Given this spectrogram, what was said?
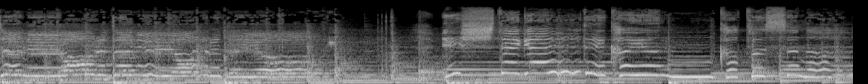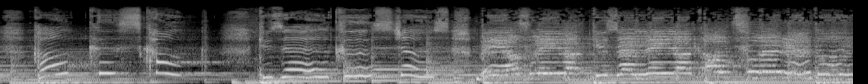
dönüyor dönüyor dönüyor. İşte geldi kayın kapısına. Kalk kız kalk. Güzel kızcağız. Beyaz leylak güzel leylak atları duy.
